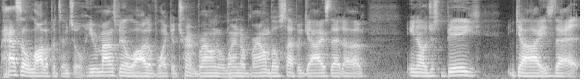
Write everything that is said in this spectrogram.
has a lot of potential. He reminds me a lot of like a Trent Brown or Orlando Brown, those type of guys that uh, you know, just big guys that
